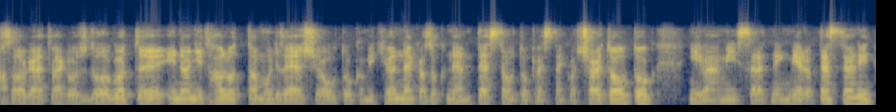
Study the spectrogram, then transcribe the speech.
szalagátvágós dolgot. Én annyit hallottam, hogy az első autók, amik jönnek, azok nem tesztautók lesznek, vagy sajtóautók. Nyilván mi is szeretnénk mielőtt tesztelni,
